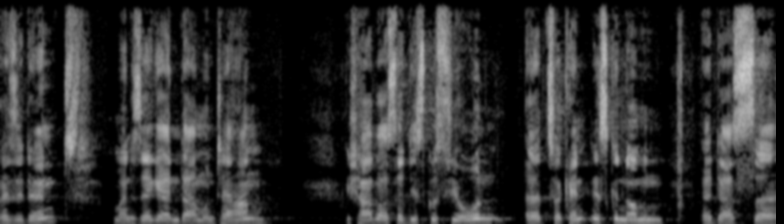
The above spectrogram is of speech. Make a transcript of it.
Präsident, meine sehr geehrten Damen und Herren! Ich habe aus der Diskussion äh, zur Kenntnis genommen, äh, dass, äh,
